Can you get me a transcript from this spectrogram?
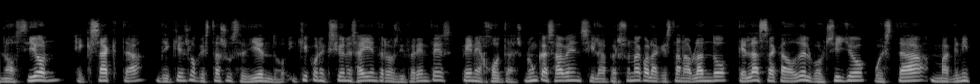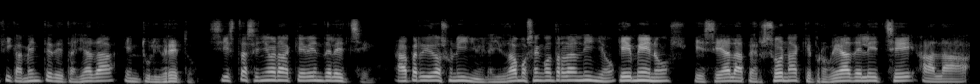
noción exacta de qué es lo que está sucediendo y qué conexiones hay entre los diferentes PNJs. Nunca saben si la persona con la que están hablando te la ha sacado del bolsillo o está magníficamente detallada en tu libreto. Si esta señora que vende leche ha perdido a su niño y le ayudamos a encontrar al niño, qué menos que sea la persona que provea de leche a la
